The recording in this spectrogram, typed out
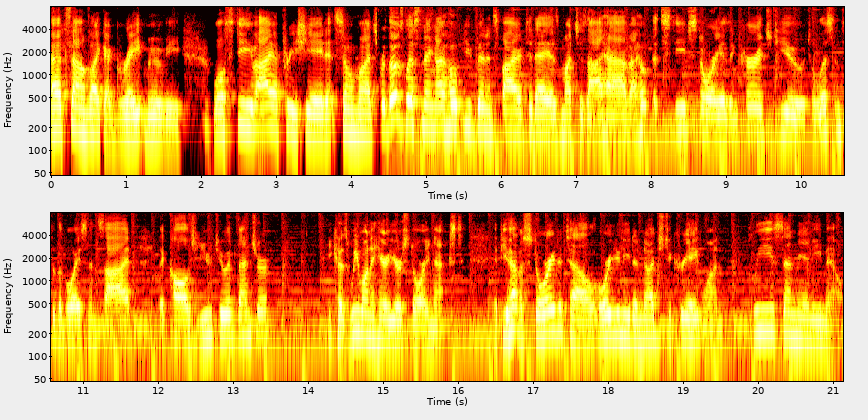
That sounds like a great movie. Well, Steve, I appreciate it so much. For those listening, I hope you've been inspired today as much as I have. I hope that Steve's story has encouraged you to listen to the voice inside that calls you to adventure because we want to hear your story next. If you have a story to tell or you need a nudge to create one, please send me an email.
